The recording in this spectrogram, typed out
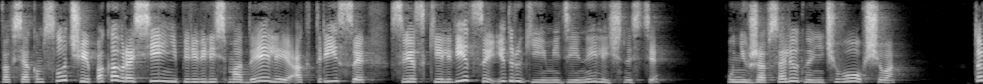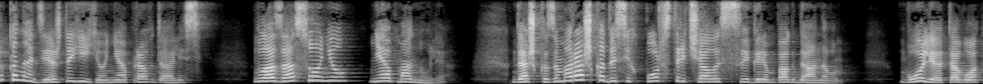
Во всяком случае, пока в России не перевелись модели, актрисы, светские львицы и другие медийные личности. У них же абсолютно ничего общего. Только надежды ее не оправдались. Глаза Соню не обманули. Дашка-замарашка до сих пор встречалась с Игорем Богдановым. Более того,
